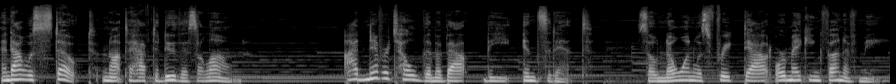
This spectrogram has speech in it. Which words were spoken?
and I was stoked not to have to do this alone. I'd never told them about the incident, so no one was freaked out or making fun of me.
